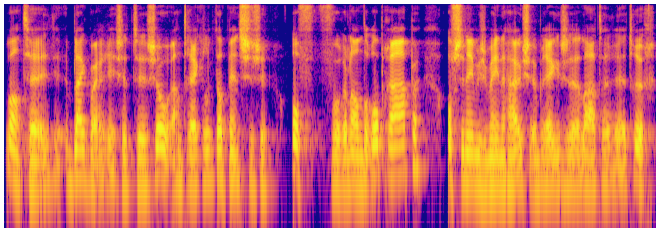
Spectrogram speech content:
Want blijkbaar is het zo aantrekkelijk dat mensen ze of voor een ander oprapen, of ze nemen ze mee naar huis en brengen ze later terug.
